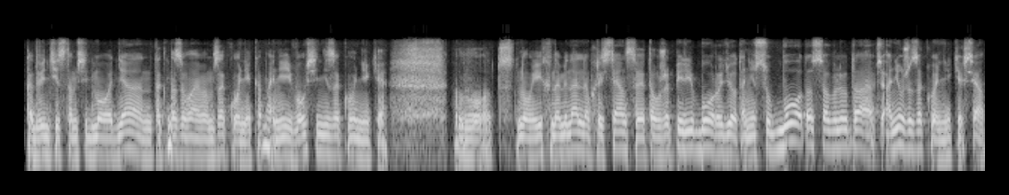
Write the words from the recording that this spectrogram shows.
к адвентистам седьмого дня, так называемым законникам. Они вовсе не законники. Вот. Но их в номинальном христианстве это уже перебор идет. Они субботу соблюдают. Они уже законники. Все.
